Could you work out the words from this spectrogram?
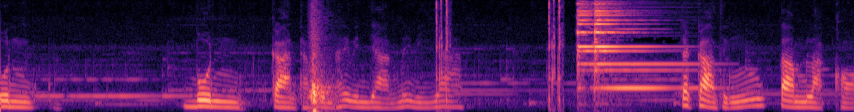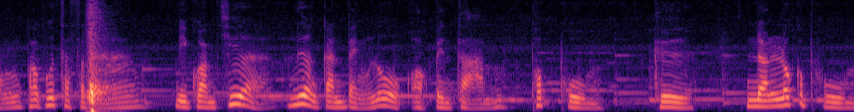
บุญ บุญการทำบุญให้วิญญาณไม่มีญาติ จะกล่าวถึงตามหลักของพระพุทธศาสนา มีความเชื่อเรื่องการแบ่งโลกออกเป็นสามภพภูมิ คือนรกภูมิ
